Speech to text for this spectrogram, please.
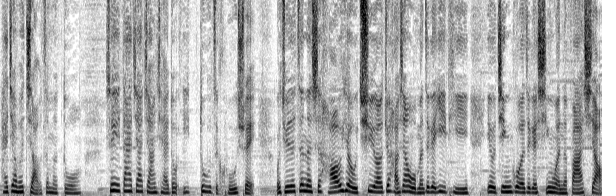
还叫我缴这么多。所以大家讲起来都一肚子苦水，我觉得真的是好有趣哦，就好像我们这个议题又经过这个新闻的发酵，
